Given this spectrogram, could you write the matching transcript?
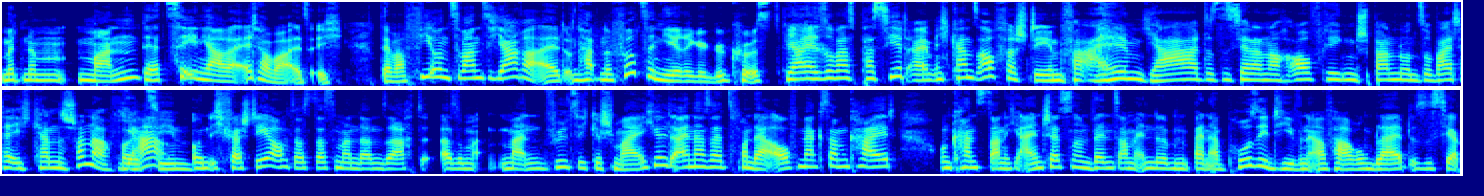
mit einem Mann, der zehn Jahre älter war als ich. Der war 24 Jahre alt und hat eine 14-Jährige geküsst. Ja, ey, sowas passiert einem. Ich kann es auch verstehen. Vor allem, ja, das ist ja dann auch aufregend, spannend und so weiter. Ich kann es schon nachvollziehen. Ja, und ich verstehe auch, dass, dass man dann sagt, also man fühlt sich geschmeichelt einerseits von der Aufmerksamkeit und kannst da nicht einschätzen. Und wenn es am Ende bei einer positiven Erfahrung bleibt, ist es ja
